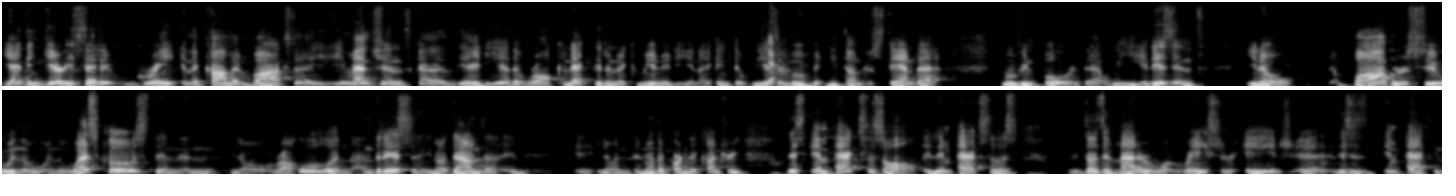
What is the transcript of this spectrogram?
yeah, I think Gary said it great in the comment box. Uh, he mentioned kind of the idea that we're all connected in a community, and I think that we as yeah. a movement need to understand that moving forward. That we it isn't, you know, Bob or Sue in the in the West Coast, and and you know Rahul and Andres, you know, down the in, you know, in another part of the country, this impacts us all. It impacts us. It doesn't matter what race or age. Uh, this is impacting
